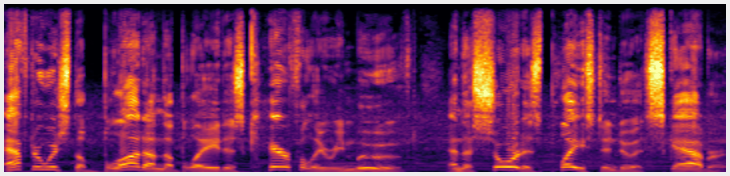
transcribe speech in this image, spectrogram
after which the blood on the blade is carefully removed and the sword is placed into its scabbard.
